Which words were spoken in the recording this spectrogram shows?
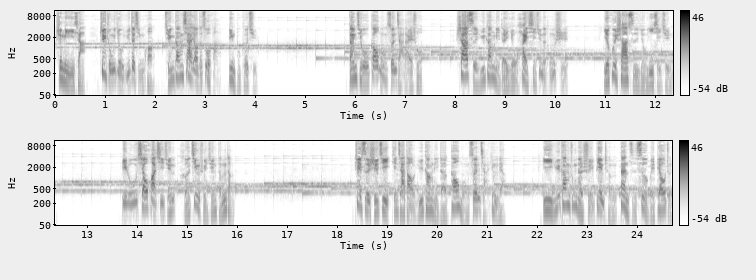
声明一下，这种有鱼的情况，全缸下药的做法并不可取。单就高锰酸钾来说，杀死鱼缸里的有害细菌的同时，也会杀死有益细菌，比如消化细菌和净水菌等等。这次实际添加到鱼缸里的高锰酸钾用量，以鱼缸中的水变成淡紫色为标准。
